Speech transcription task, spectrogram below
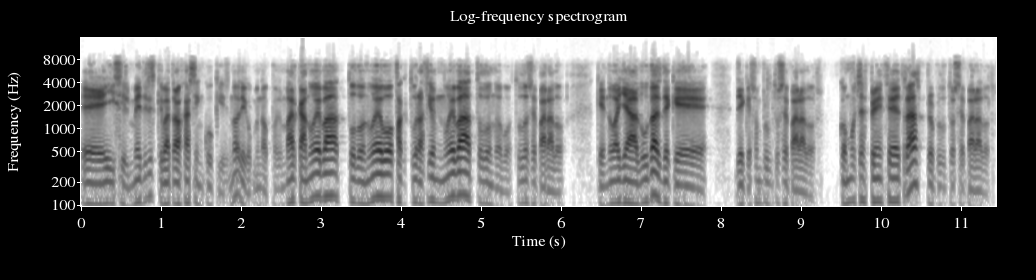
eh, y Silmetrics que va a trabajar sin cookies, ¿no? Digo, bueno, pues marca nueva, todo nuevo, facturación nueva, todo nuevo, todo separado. Que no haya dudas de que, de que son productos separados. Con mucha experiencia detrás, pero productos separados.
